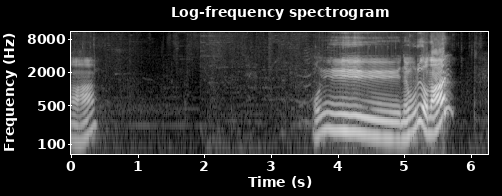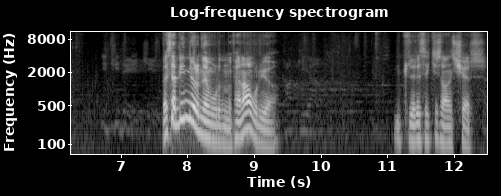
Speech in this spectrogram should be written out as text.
Aha. Oy, ne vuruyor lan? Mesela bilmiyorum ne vurduğunu. Fena vuruyor. 358 hançer.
